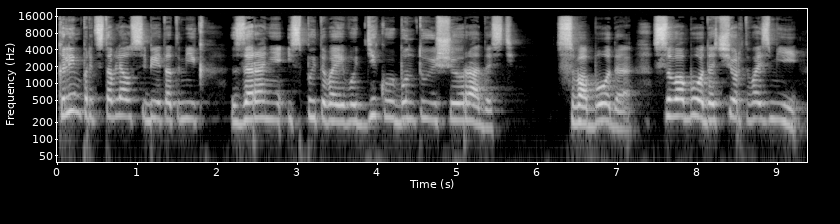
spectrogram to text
Клим представлял себе этот миг, заранее испытывая его дикую бунтующую радость. «Свобода! Свобода, черт возьми!»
